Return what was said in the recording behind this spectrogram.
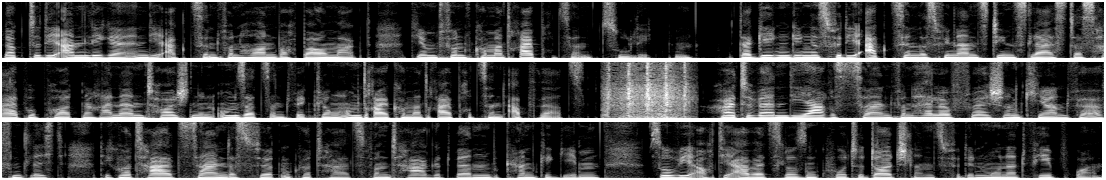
lockte die Anleger in die Aktien von Hornbach Baumarkt, die um 5,3 Prozent zulegten. Dagegen ging es für die Aktien des Heute werden die Jahreszahlen von HelloFresh und Kion veröffentlicht. Die Quartalszahlen des vierten Quartals von Target werden bekannt gegeben, sowie auch die Arbeitslosenquote Deutschlands für den Monat Februar.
